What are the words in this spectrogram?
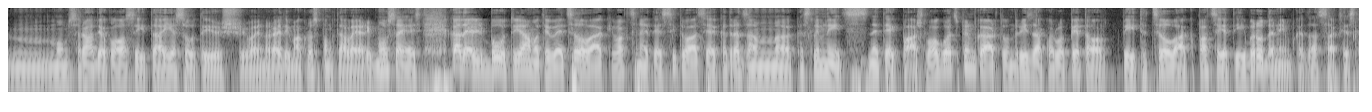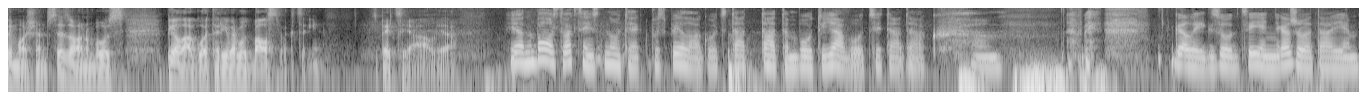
mm, mums radioklausītāji iesūtījuši vai nu raidījumā kruspunktā, vai arī mūsējais. Kādēļ būtu jāmotivē cilvēki vakcinēties situācijā, kad redzam, eh, ka slimnīcas netiek pārslogots pirmkārt, un drīzāk varbūt pietaupīt cilvēku pacietību rudenim, kad atsāksies slimošanas sezona un būs pielāgota arī varbūt balsts vakcīna speciāli. Jā. Jā, nu, balstu vakcīnas noteikti būs pielāgotas. Tā, tā tam būtu jābūt citādāk. Um, galīgi zūd cieņa ražotājiem.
